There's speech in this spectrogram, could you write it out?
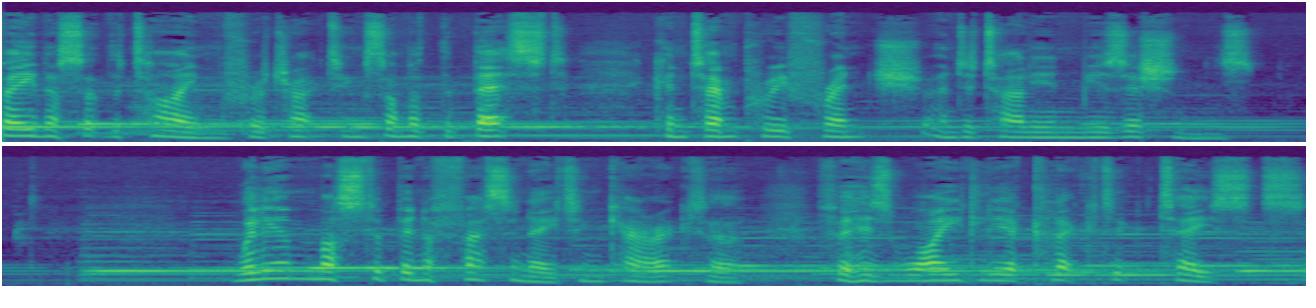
famous at the time for attracting some of the best contemporary French and Italian musicians. William must have been a fascinating character for his widely eclectic tastes,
